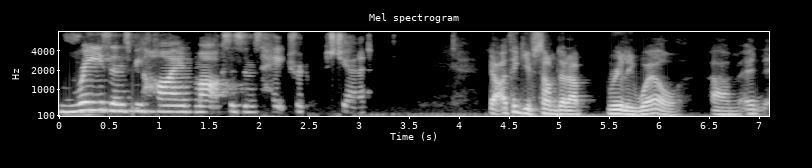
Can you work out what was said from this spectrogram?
reasons behind Marxism's hatred of Christianity? Yeah, I think you've summed it up really well. Um, and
